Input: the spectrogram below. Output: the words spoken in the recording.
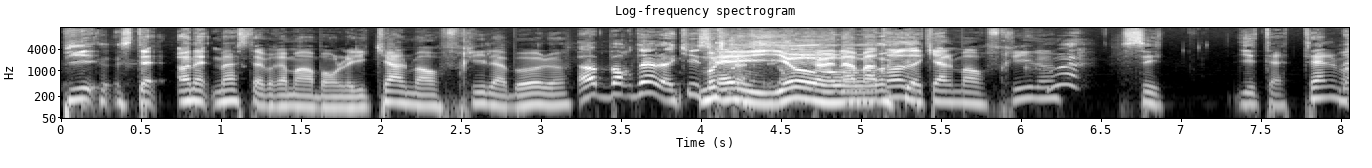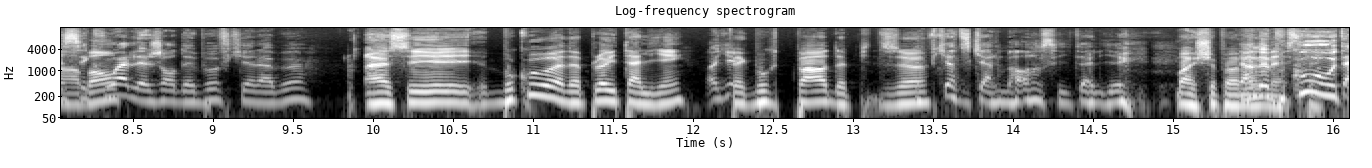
Puis c'était honnêtement, c'était vraiment bon. là. Les calmars frits là-bas, là. Ah, bordel, ok. Moi, c'est- suis yo! un amateur de calmars frits, là. C'est il était Mais tellement c'est bon. quoi le genre de bouffe qu'il y a là-bas? Euh, c'est beaucoup euh, de plats italiens. Fait que beaucoup de pâtes, de pizza. Puis qu'il y a du calmar, c'est italien. Ouais, je sais pas. Il y en a beaucoup, tu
